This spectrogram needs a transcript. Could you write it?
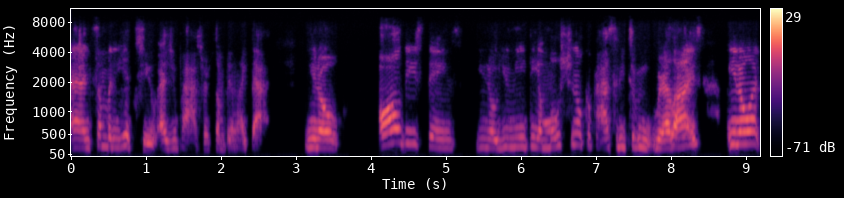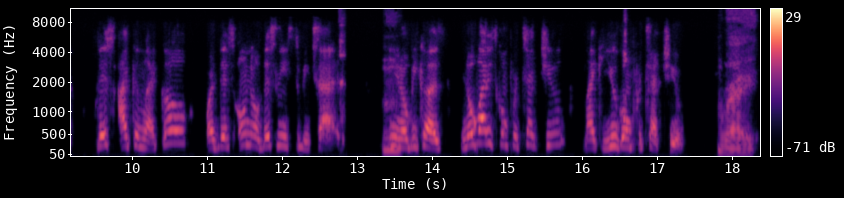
and somebody hits you as you pass or something like that. You know, all these things, you know, you need the emotional capacity to re- realize, you know what, this I can let go, or this, oh no, this needs to be said, Mm, you know, because nobody's going to protect you like you going to protect you. Right.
